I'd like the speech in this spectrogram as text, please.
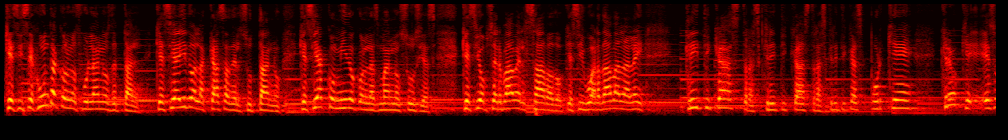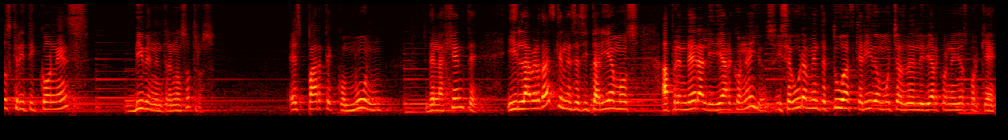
que si se junta con los fulanos de tal, que si ha ido a la casa del sutano, que si ha comido con las manos sucias, que si observaba el sábado, que si guardaba la ley. Críticas tras críticas tras críticas, porque creo que esos criticones viven entre nosotros. Es parte común de la gente. Y la verdad es que necesitaríamos aprender a lidiar con ellos. Y seguramente tú has querido muchas veces lidiar con ellos porque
